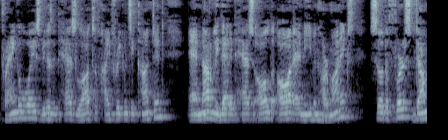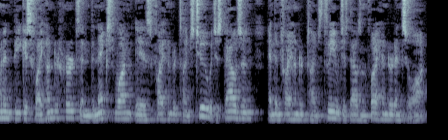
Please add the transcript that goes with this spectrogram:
triangle waves because it has lots of high frequency content. And not only that, it has all the odd and even harmonics. So the first dominant peak is 500 Hertz and the next one is 500 times 2 which is 1000 and then 500 times 3 which is 1500 and so on.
